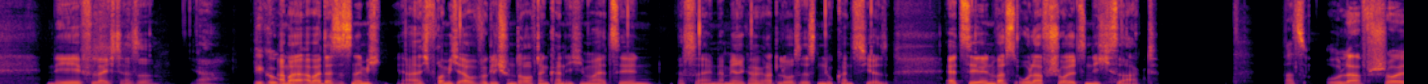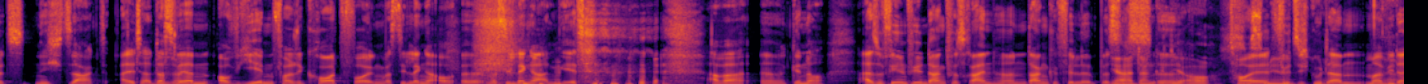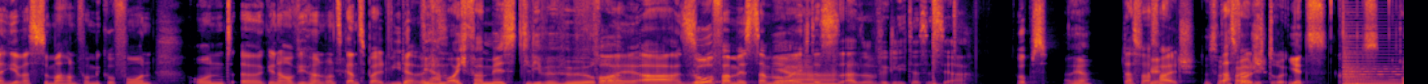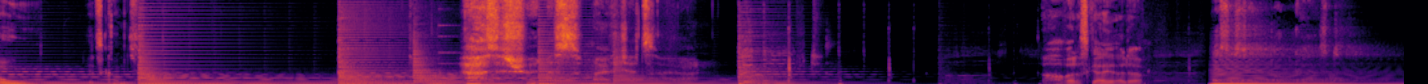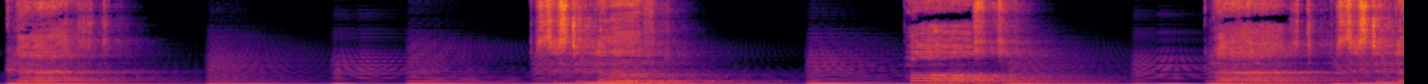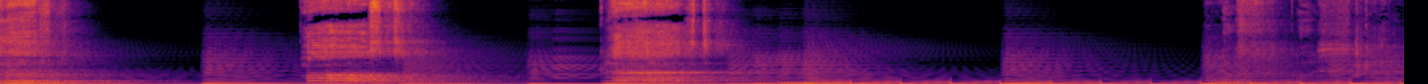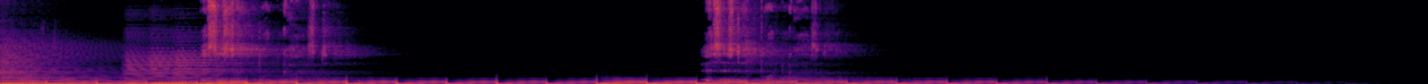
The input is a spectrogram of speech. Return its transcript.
Nee, vielleicht, also, ja. wir gucken Aber, mal. aber das ist nämlich, ja, ich freue mich aber wirklich schon drauf. Dann kann ich immer erzählen, was in Amerika gerade los ist. Und du kannst hier erzählen, was Olaf Scholz nicht sagt. was Olaf Scholz nicht sagt. Alter, das sagt- werden auf jeden Fall Rekordfolgen, was die Länge, äh, was die Länge angeht. Aber äh, genau. Also vielen, vielen Dank fürs Reinhören. Danke, Philipp. Es ja, ist, danke äh, dir auch. Es Toll, mir- fühlt sich gut ja. an, mal Ja. wieder hier was zu machen vom Mikrofon. Und äh, genau, wir hören uns ganz bald wieder. Wir es- haben euch vermisst, liebe Hörer. voll, ah, so vermisst haben wir Ja. euch. Das, also wirklich, das ist ja. Ups, Ja, das war Okay. falsch. das war falsch. wollte ich drücken. Jetzt kommt's. Oh, jetzt kommt's. Ah, es ist schön, das mal wieder zu hören. Oh, war das geil, Alter.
